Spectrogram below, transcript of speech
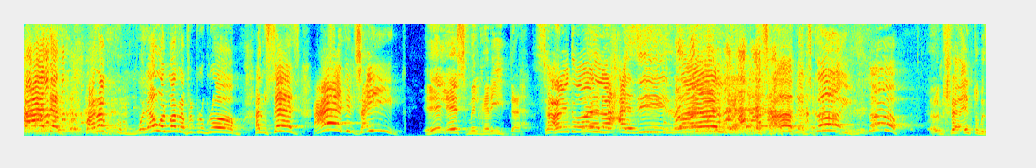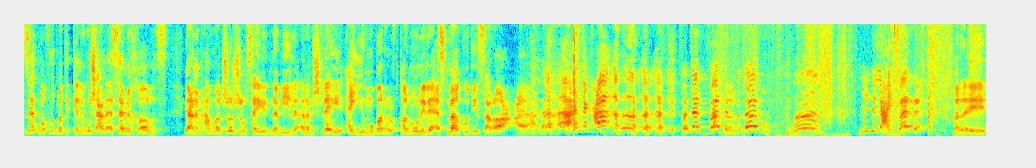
بعدك بعرفكم. ولأول مرة في ال program الأستاذ عادل سعيد. إيه الاسم الغريب ده؟ سعيد ولا حزين اصحابي اصدقائي بالظبط أنا مش فاهم أنتوا بالذات المفروض ما تتكلموش على أسامي خالص يعني محمد جورج وسيد نبيلة أنا مش لاقي أي مبرر قانوني لأسمائكم دي صراحة يعني عندك حق اتفضل اتفضل اتفضلوا آه. مين اللي هيفرق؟ فرق إيه؟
